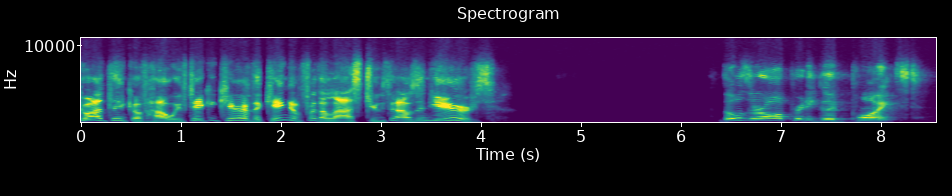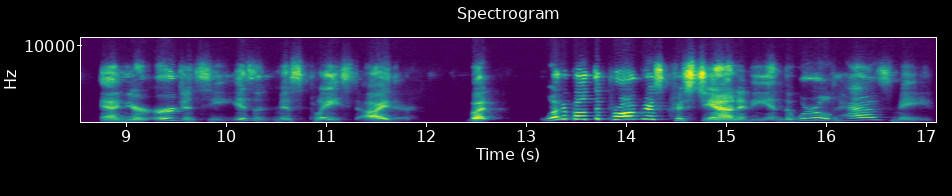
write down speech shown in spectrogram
God think of how we've taken care of the kingdom for the last 2,000 years? Those are all pretty good points, and your urgency isn't misplaced either. But what about the progress Christianity and the world has made?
